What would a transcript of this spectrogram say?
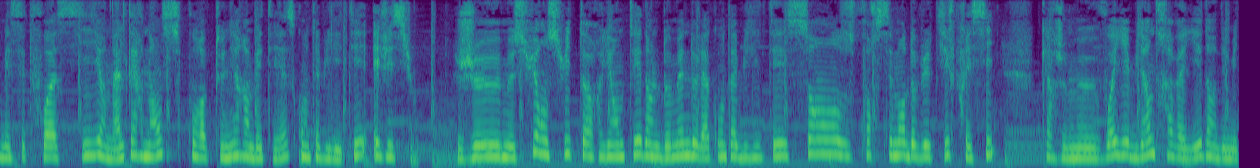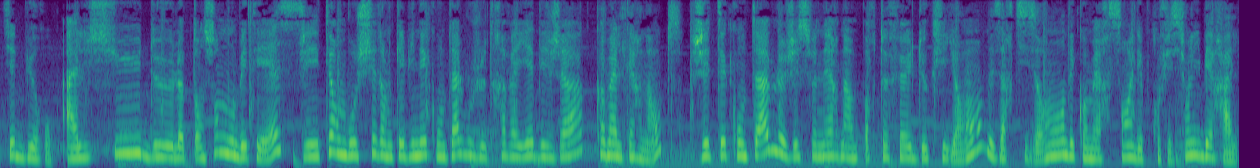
mais cette fois-ci en alternance pour obtenir un BTS comptabilité et gestion. Je me suis ensuite orientée dans le domaine de la comptabilité sans forcément d'objectif précis, car je me voyais bien travailler dans des métiers de bureau. À l'issue de l'obtention de mon BTS, j'ai été embauchée dans le cabinet comptable où je travaillais déjà comme alternante. J'étais comptable, gestionnaire d'un portefeuille de clients, des artisans, des commerçants et des professions libérales.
